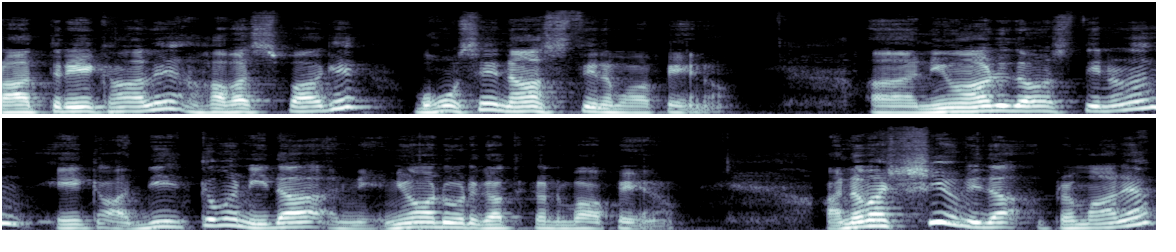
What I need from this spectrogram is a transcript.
රාත්‍රයේ කාලය හවස්වාගේ බොහෝසේ නාස්තිනමව පේනවා. නිවාඩු දවස්තිනනම් ඒක අධිකව නිදා නිවාඩුවට ගත කරන බව පේනවා. අනවශ්‍ය විදා ප්‍රමාණයක්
